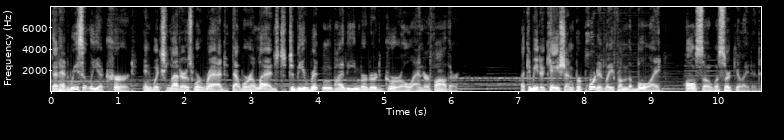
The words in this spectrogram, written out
that had recently occurred in which letters were read that were alleged to be written by the murdered girl and her father. A communication purportedly from the boy also was circulated.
